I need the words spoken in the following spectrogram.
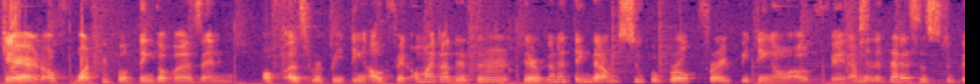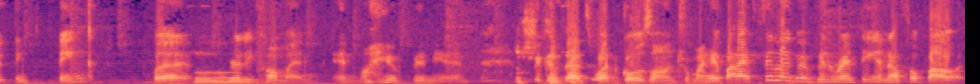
scared of what people think of us and of us repeating outfit. Oh my god, they're they're, they're gonna think that I'm super broke for repeating our outfit. I mean, that is a stupid thing to think, but Hmm. really common in my opinion because that's what goes on through my head. But I feel like we've been ranting enough about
